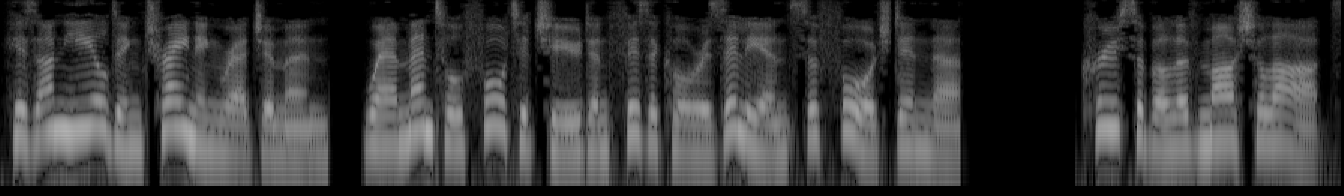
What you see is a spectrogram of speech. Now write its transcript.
his unyielding training regimen, where mental fortitude and physical resilience are forged in the crucible of martial arts.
